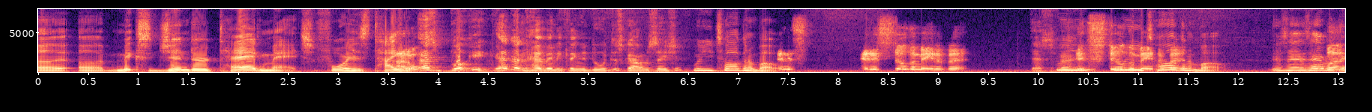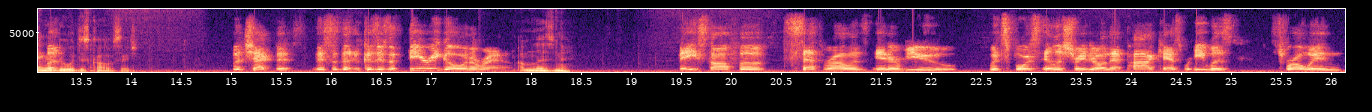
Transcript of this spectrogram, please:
a a mixed gender tag match for his title. That's booking. That doesn't have anything to do with this conversation. What are you talking about? and it's and it's still the main event. That's What fact. you, It's still what the main event. What are you talking event. about? This has everything but- to do with this conversation. But check this. This is the because there's a theory going around I'm listening. based off of Seth Rollins' interview with Sports Illustrated on that podcast where he was throwing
